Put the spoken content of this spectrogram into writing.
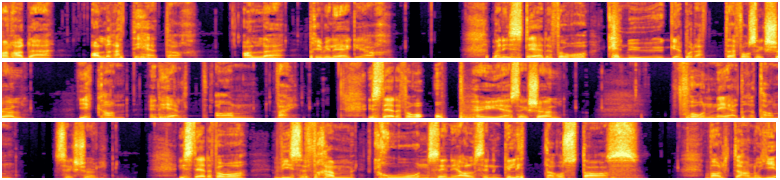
Han hadde alle rettigheter, alle privilegier. Men i stedet for å knuge på dette for seg sjøl, gikk han en helt annen vei. I stedet for å opphøye seg sjøl, fornedret han seg sjøl. I stedet for å vise frem kronen sin i all sin glitter og stas, valgte han å gi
